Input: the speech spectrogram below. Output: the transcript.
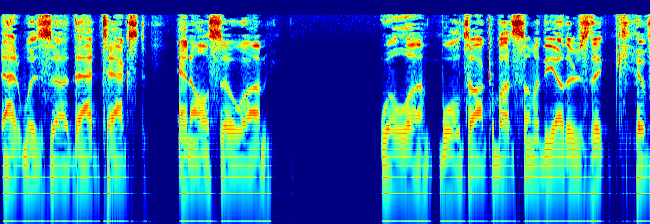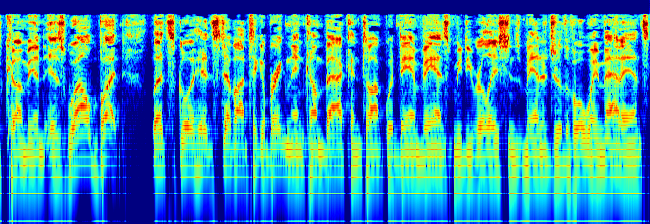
that was uh, that text, and also um, we'll uh, we'll talk about some of the others that have come in as well. But let's go ahead, step out, take a break, and then come back and talk with Dan Vance, Media Relations Manager of the Fort Wayne Mad Ants.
